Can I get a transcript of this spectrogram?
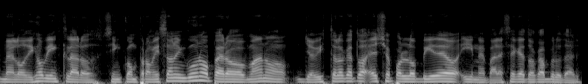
me lo dijo bien claro, sin compromiso ninguno, pero, mano, yo he visto lo que tú has hecho por los videos y me parece que tocas brutal.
